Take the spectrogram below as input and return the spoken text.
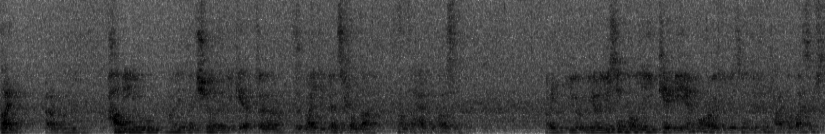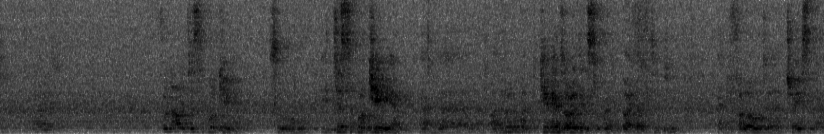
Hi. How do you how do you make sure that you get uh, the right events from the from the hypervisor? I mean, you you're using only KVM or are you using different hypervisors? Uh, For now, it just support KVM. So it just support KVM and uh, other, but KVM is already instrumented by LTTng, and you follow the traces and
